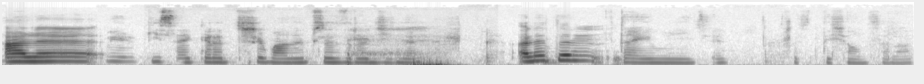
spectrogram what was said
Ale, Wielki sekret trzymany przez rodzinę ale ten, w tajemnicy przez tysiące lat.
